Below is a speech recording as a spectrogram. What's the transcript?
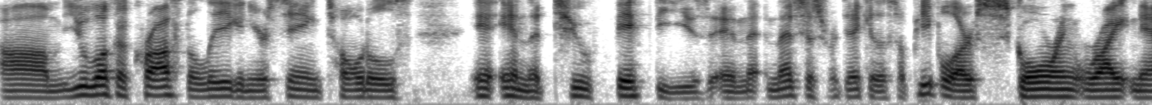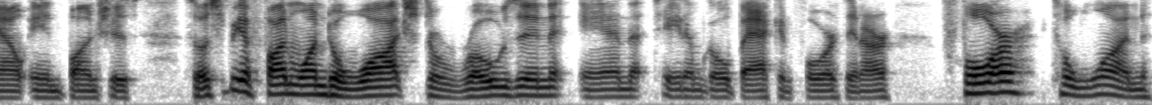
Um, you look across the league and you're seeing totals in, in the 250s, and, and that's just ridiculous. So people are scoring right now in bunches. So it should be a fun one to watch. DeRozan and Tatum go back and forth in our four to one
